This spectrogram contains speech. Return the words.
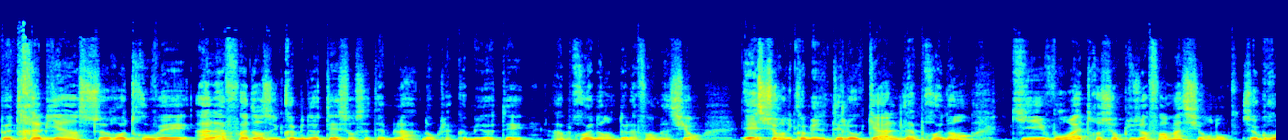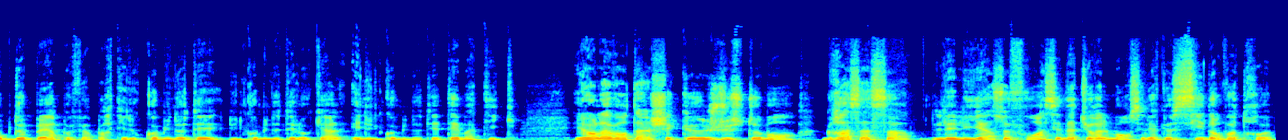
peut très bien se retrouver à la fois dans une communauté sur ce thème-là, donc la communauté apprenante de la formation, et sur une communauté locale d'apprenants qui vont être sur plusieurs formations. Donc ce groupe de pairs peut faire partie de communauté, d'une communauté locale et d'une communauté thématique. Et alors l'avantage, c'est que justement, grâce à ça, les liens se font assez naturellement. C'est-à-dire que si dans votre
